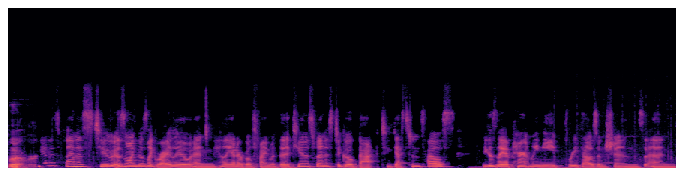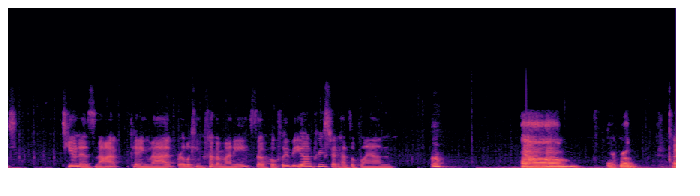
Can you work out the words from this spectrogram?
whatever. Tiana's plan is to, as long as like Rylu and Hillian are both fine with it, Tiana's plan is to go back to Geston's house because they apparently need 3,000 shins and Tiana's not paying that or looking for the money. So hopefully the Aeon Priesthood has a plan. Um. Oh, go ahead. Uh,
